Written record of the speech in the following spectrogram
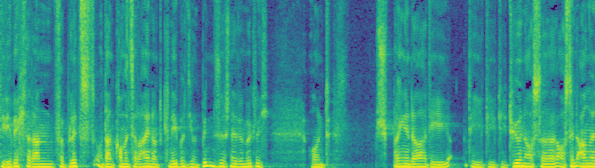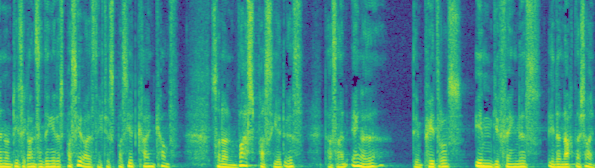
die die Wächter dann verblitzt und dann kommen sie rein und knebeln die und binden sie so schnell wie möglich und sprengen da die, die, die, die Türen aus, aus den Angeln und diese ganzen Dinge. Das passiert alles nicht. Das passiert kein Kampf. sondern was passiert ist, dass ein Engel dem Petrus im Gefängnis in der Nacht erscheint.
